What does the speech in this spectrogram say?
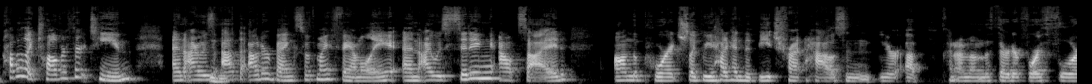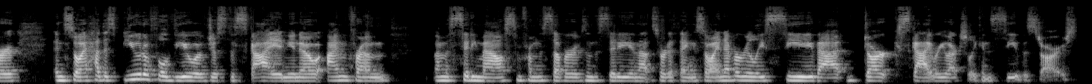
probably like 12 or 13 and I was mm-hmm. at the Outer Banks with my family and I was sitting outside on the porch. Like we had kind of a beachfront house and we were up kind of on the third or fourth floor. And so I had this beautiful view of just the sky. And, you know, I'm from, I'm a city mouse. I'm from the suburbs and the city and that sort of thing. So I never really see that dark sky where you actually can see the stars.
